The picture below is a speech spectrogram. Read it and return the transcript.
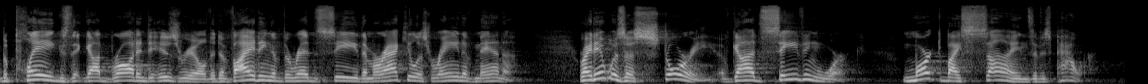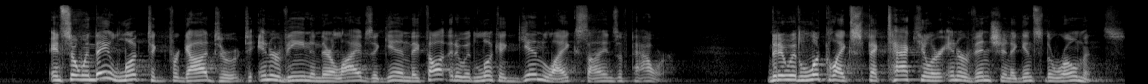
the plagues that God brought into Israel, the dividing of the Red Sea, the miraculous rain of manna, right? It was a story of God's saving work marked by signs of his power. And so when they looked to, for God to, to intervene in their lives again, they thought that it would look again like signs of power, that it would look like spectacular intervention against the Romans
